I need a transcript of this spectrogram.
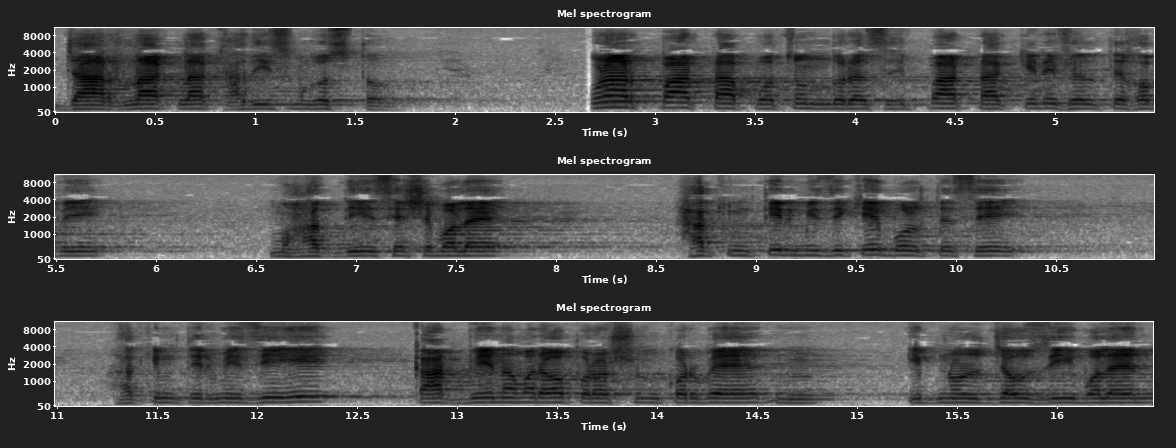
যার লাখ লাখ হাদিস মুখস্থ। ওনার পাটা পছন্দ রয়েছে, পাটা কেটে ফেলতে হবে। মহাদ্দিস এসে বলে, হাকিম তিরমিজিকে বলতেছে? হাকিম তিরমিজি, কাটবেন আমার অপারেশন করবেন। ইবনুল জাউজি বলেন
